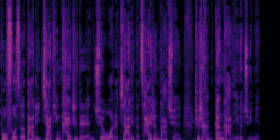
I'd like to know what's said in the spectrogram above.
不负责打理家庭开支的人，却握着家里的财政大权，这是很尴尬的一个局面。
